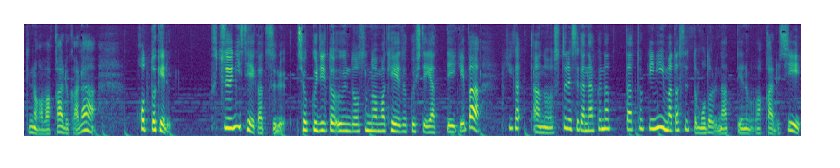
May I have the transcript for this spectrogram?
ていうのが分かるからほっとける普通に生活する食事と運動をそのまま継続してやっていけばがあのストレスがなくなった時にまたスッと戻るなっていうのも分かるし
